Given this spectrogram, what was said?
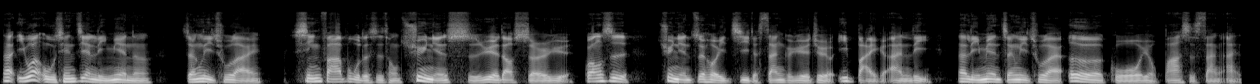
那一万五千件里面呢，整理出来新发布的是从去年十月到十二月，光是去年最后一季的三个月就有一百个案例。那里面整理出来，俄国有八十三案，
